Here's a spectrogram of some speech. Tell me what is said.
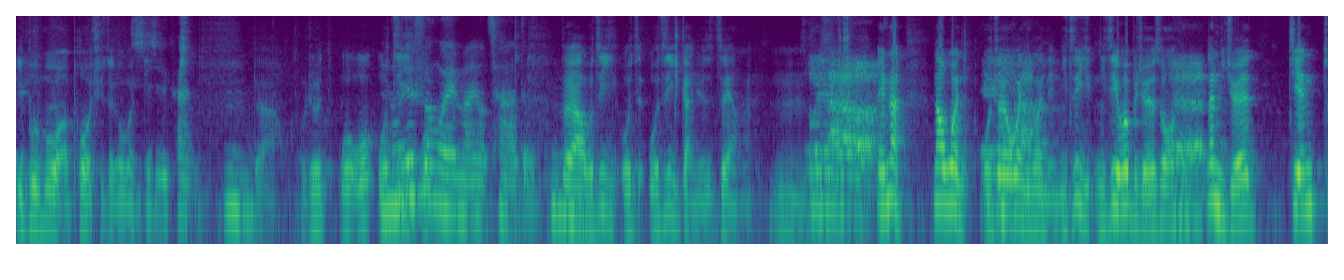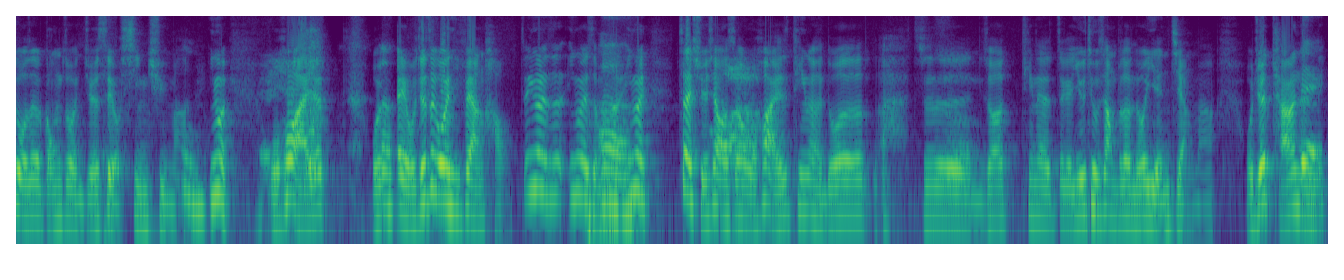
一步步破去这个问题。试试看，嗯，对啊，我觉得我我我自己氛围蛮有差的。对啊，我自己我自我自己感觉是这样啊，嗯。哎、欸，那那问我最后问你问题，你自己你自己会不会觉得说，那你觉得今天做这个工作，你觉得是有兴趣吗？嗯、因为我后来就我哎、欸，我觉得这个问题非常好，因为是因为什么呢？因为在学校的时候，我后来是听了很多啊，就是你说听了这个 YouTube 上不是很多演讲吗？我觉得台湾人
